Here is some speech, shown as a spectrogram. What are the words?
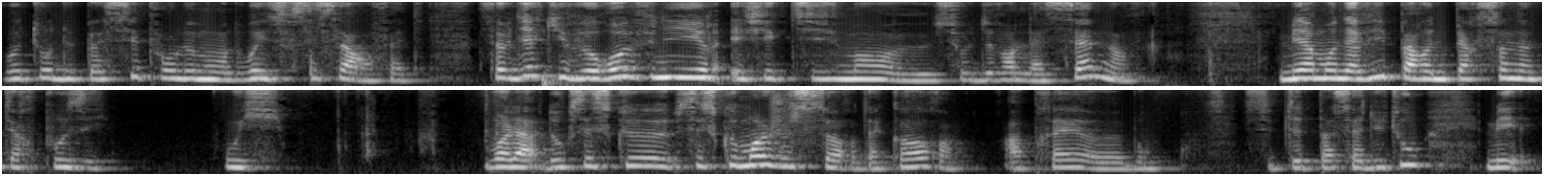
Retour du passé pour le monde. Oui, c'est ça, en fait. Ça veut dire qu'il veut revenir, effectivement, euh, sur le devant de la scène. Mais, à mon avis, par une personne interposée. Oui. Voilà, donc c'est ce que ce que moi je sors, d'accord? Après, euh, bon, c'est peut-être pas ça du tout. Mais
